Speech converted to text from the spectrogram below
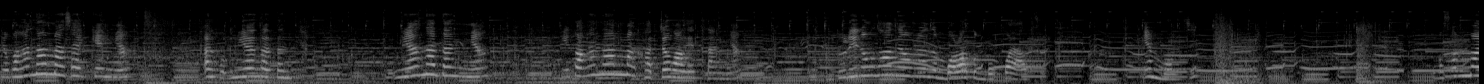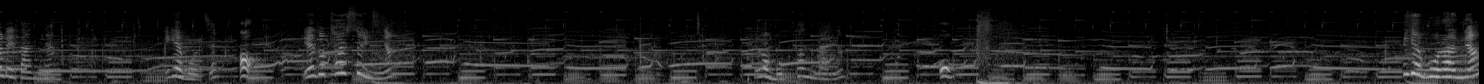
이거 하나만 살겠냐? 아이고 미안하다냐 미안하다냐 이거 하나만 가져가겠다냐 놀이동산에 오면은 뭐라도 먹어야지 얘 뭐지? 이거 선물이다냐 이게 뭐지? 어? 얘도 탈 수 있냐? 이거 못 탄다냐? 어? 이게 뭐라냐?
